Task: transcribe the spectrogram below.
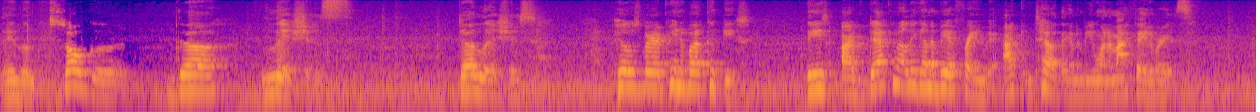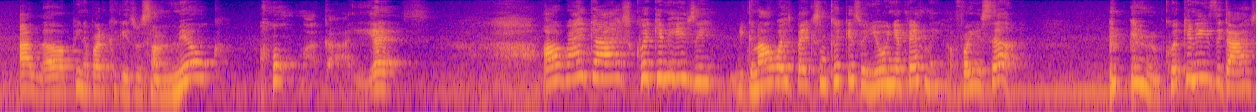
They look so good. Delicious. Delicious. Pillsbury peanut butter cookies. These are definitely going to be a favorite. I can tell they're going to be one of my favorites. I love peanut butter cookies with some milk. Oh my God, yes. All right, guys, quick and easy. You can always bake some cookies for you and your family or for yourself. quick and easy, guys.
